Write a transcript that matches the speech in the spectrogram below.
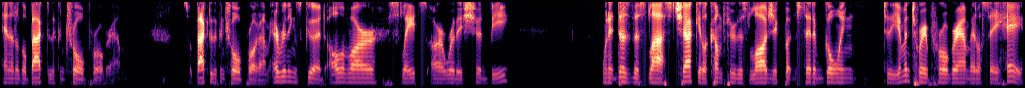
and it'll go back to the control program. So back to the control program. Everything's good. All of our slates are where they should be. When it does this last check, it'll come through this logic, but instead of going to the inventory program, it'll say, hey,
